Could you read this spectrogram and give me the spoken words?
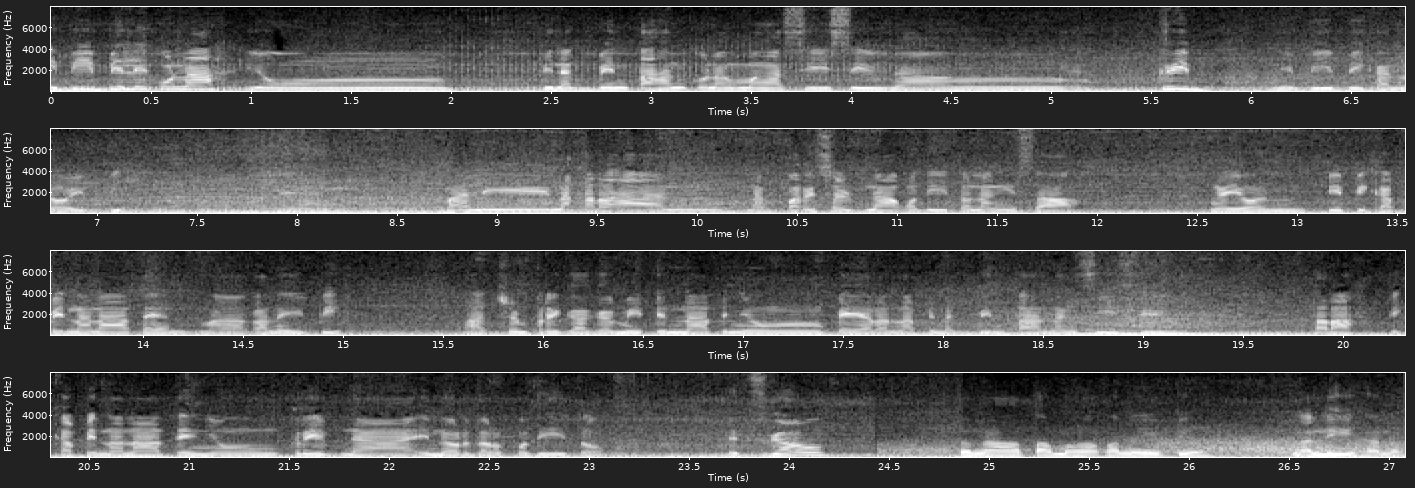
ibibili ko na yung pinagbintahan ko ng mga sisiw ng crib ni Bibi Kaloypi. Bali, nakaraan, nagpa-reserve na ako dito ng isa. Ngayon, pipikapin na natin mga kanipi. At syempre gagamitin natin yung pera na pinagbintahan ng sisiw. Tara, pick-upin na natin yung crib na in-order ko dito. Let's go! Ito na ata mga kanipi. Naliha na.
